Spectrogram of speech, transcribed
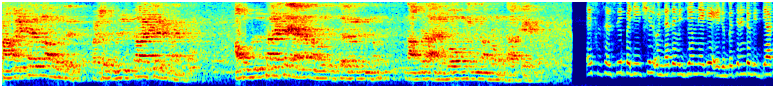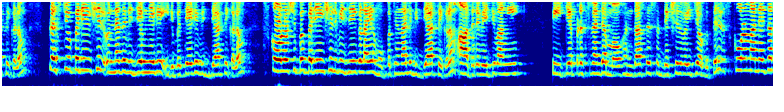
കാഴ്ചകൾ നമ്മൾ പക്ഷെ ഉൾക്കാഴ്ച കിട്ടാനില്ല ആ ഉൾക്കാഴ്ചയാണ് നമ്മൾ പുസ്തകങ്ങളിൽ നിന്നും നമ്മുടെ അനുഭവങ്ങളിൽ നിന്നും നമ്മൾ എസ് എസ് എൽ സി പരീക്ഷയിൽ ഉന്നത വിജയം നേടിയ എഴുപത്തിരണ്ട് വിദ്യാർത്ഥികളും പ്ലസ് ടു പരീക്ഷയിൽ ഉന്നത വിജയം നേടിയ ഇരുപത്തിയേഴ് വിദ്യാർത്ഥികളും സ്കോളർഷിപ്പ് പരീക്ഷയിൽ വിജയികളായ മുപ്പത്തിനാല് വിദ്യാർത്ഥികളും ആദരവേറ്റുവാങ്ങി. P T A president Mohandas അധ്യക്ഷത വഹിച്ച യോഗത്തിൽ school manager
